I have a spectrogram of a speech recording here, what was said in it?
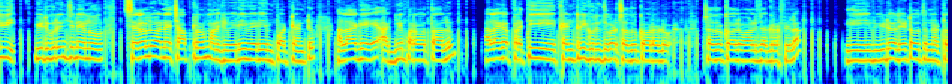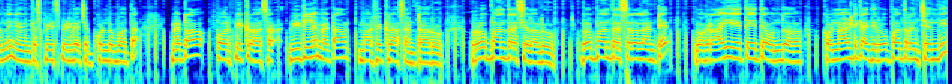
ఇవి వీటి గురించి నేను శిలలు అనే చాప్టర్ మనకి వెరీ వెరీ ఇంపార్టెంట్. అలాగే అగ్నిపర్వతాలు అలాగే ప్రతి కంట్రీ గురించి కూడా చదువుకోవాలి చదువుకోవాలి వాళ్ళ జోగ్రఫీలో. ఈ వీడియో లేట్ అవుతున్నట్టుంది నేను ఇంకా స్పీడ్ స్పీడ్గా చెప్పుకుంటూ పోతా. మెటామార్ఫిక్ రాస వీటినే మెటామార్ఫిక్ రాస్ అంటారు. రూపాంతర శిలలు. రూపాంతర శిలలు అంటే ఒక రాయి ఏదైతే ఉందో కొన్నాళ్ళకి అది రూపాంతరం చెంది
